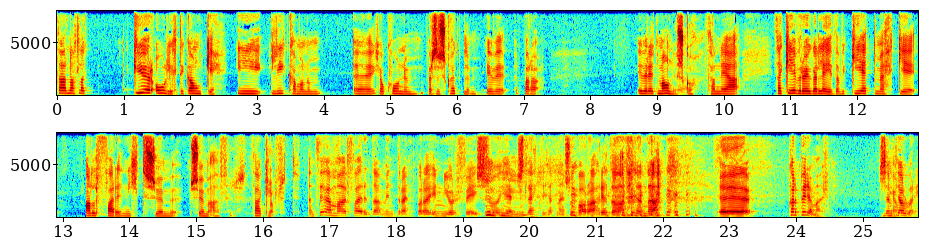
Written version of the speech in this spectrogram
það er náttúrulega gjör ólíkt í gangi í líkamannum uh, hjá konum versus köllum yfir bara yfir eitt mánuð Já. sko. Þannig að það gefur auga leið að við getum ekki alfarið nýtt sömu, sömu aðferðir, það er klárt. En þegar maður fær þetta myndrænt bara in your face og ég sletti hérna eins og bara rétt á hann hérna, uh, hvar byrja maður? Sem Já. þjálfari,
